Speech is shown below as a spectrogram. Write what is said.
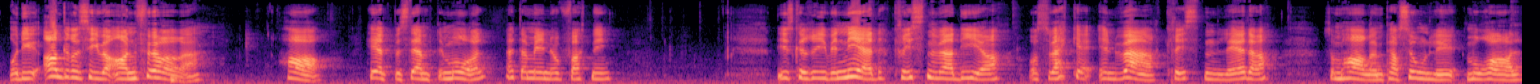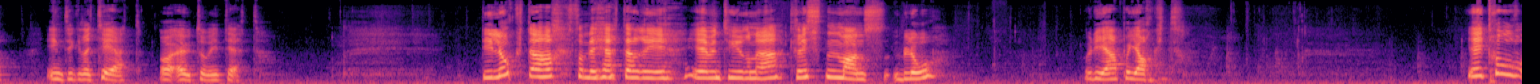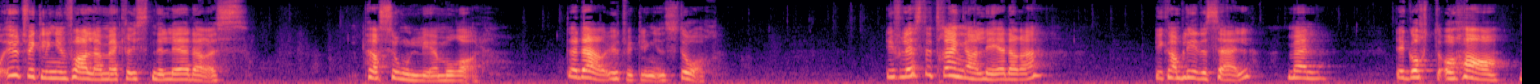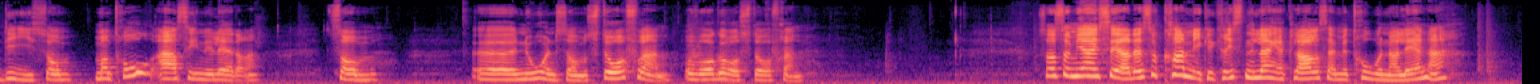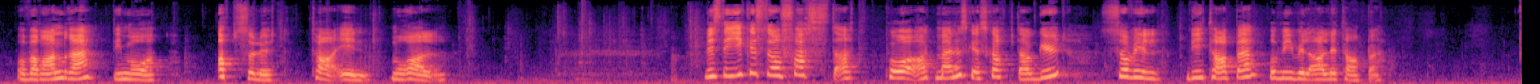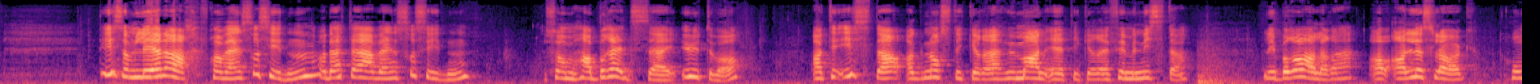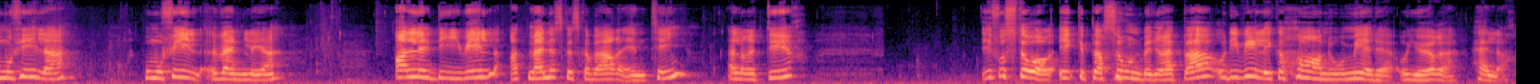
Og de aggressive anførere har helt bestemte mål, etter min oppfatning. De skal rive ned kristne verdier og svekke enhver kristen leder som har en personlig moral, integritet og autoritet. De lukter, som det heter i eventyrene, kristenmannsblod, og de er på jakt. Jeg tror utviklingen faller med kristne lederes personlige moral. Det er der utviklingen står. De fleste trenger ledere. De kan bli det selv, men det er godt å ha de som man tror er sine ledere, som uh, noen som står frem og våger å stå frem. Sånn som jeg ser det, så kan ikke kristne lenger klare seg med troen alene og hverandre. De må absolutt ta inn moralen. Hvis de ikke står fast at, på at mennesket er skapt av Gud, så vil de tape, og vi vil alle tape. De som leder fra venstresiden, og dette er venstresiden som har bredd seg utover, ateister, agnostikere, humanetikere, feminister, liberalere av alle slag, homofile, homofilvennlige Alle de vil at mennesket skal være en ting eller et dyr. De forstår ikke personbegrepet, og de vil ikke ha noe med det å gjøre heller.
